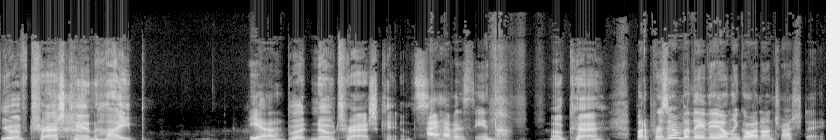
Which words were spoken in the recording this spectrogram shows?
you have trash can hype, Yeah, but no trash cans. I haven't seen them. okay. But presumably they only go out on trash day.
